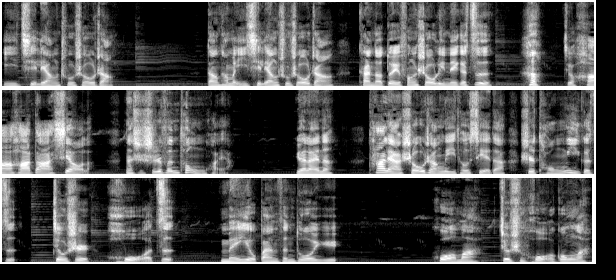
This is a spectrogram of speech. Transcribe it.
一起亮出手掌。当他们一起亮出手掌，看到对方手里那个字，哼，就哈哈大笑了，那是十分痛快呀。原来呢，他俩手掌里头写的是同一个字，就是“火”字，没有半分多余。火嘛。就是火攻啊！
